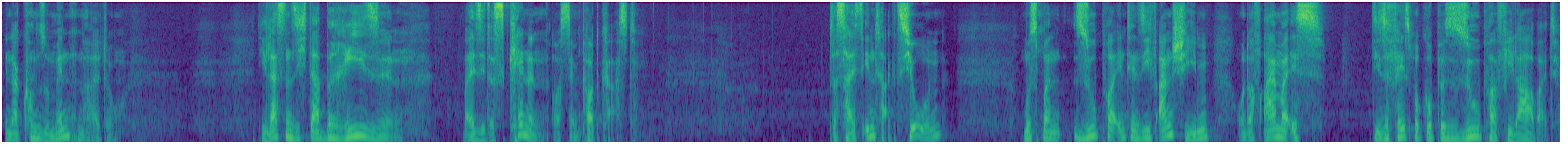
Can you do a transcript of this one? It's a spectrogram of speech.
in der Konsumentenhaltung. Die lassen sich da berieseln, weil sie das kennen aus dem Podcast. Das heißt, Interaktion muss man super intensiv anschieben und auf einmal ist diese Facebook-Gruppe super viel Arbeit.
